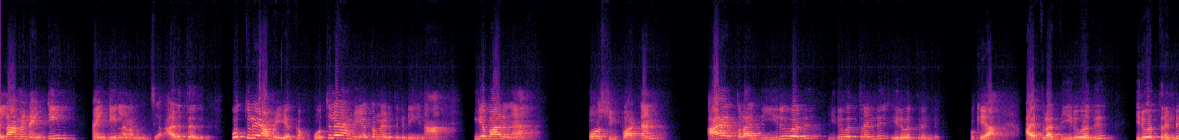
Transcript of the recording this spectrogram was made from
எல்லாமே நைன்டீன் நைன்டீன்ல நடந்துச்சு. அடுத்தது ஒத்துழையாமை இயக்கம். ஒத்துழையாமை இயக்கம்னு எடுத்துக்கிட்டீங்கன்னா இங்க பாருங்க. மோஸ்ட் இம்பார்ட்டன்ட் ஆயிரத்தி தொள்ளாயிரத்தி இருபது இருபத்தி ரெண்டு இருபத்தி ரெண்டு. ஓகேயா ஆயிரத்தி தொள்ளாயிரத்தி இருபது இருபத்தி ரெண்டு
